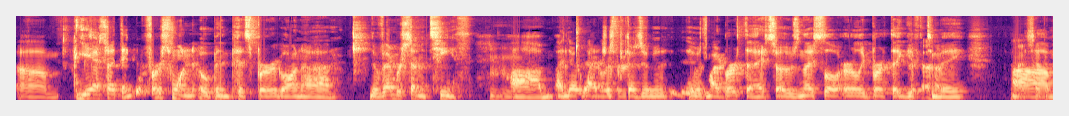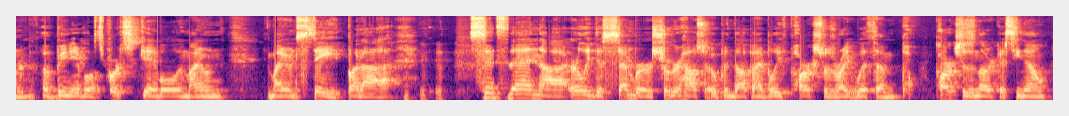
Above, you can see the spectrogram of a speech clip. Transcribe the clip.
Um, yeah, so I think the first one opened in Pittsburgh on uh, November 17th. Mm-hmm. Um, I know that was because it was, it was, my birthday, so it was a nice little early birthday gift to me nice um, of being able to sports gamble in my own my own state. But uh, since then, uh, early December, SugarHouse opened up, and I believe Parx was right with them. P- Parx is another casino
